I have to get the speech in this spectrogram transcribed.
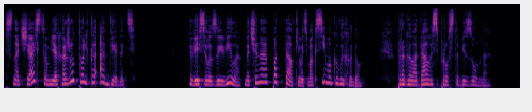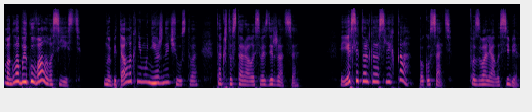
«С начальством я хожу только обедать», – весело заявила, начиная подталкивать Максима к выходу. Проголодалась просто безумно. Могла бы и Кувалова съесть, но питала к нему нежные чувства, так что старалась воздержаться. Если только слегка покусать, позволяла себе.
